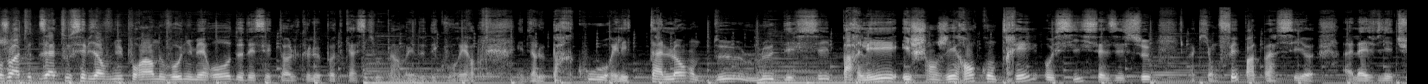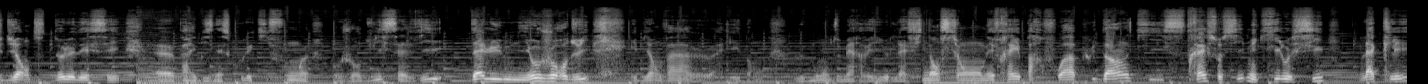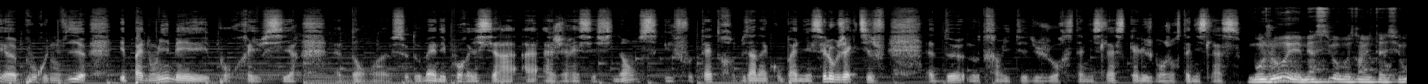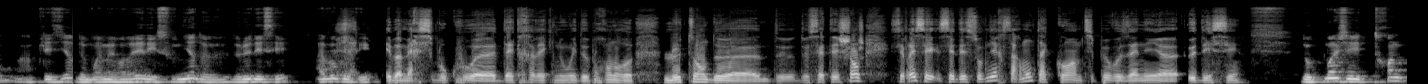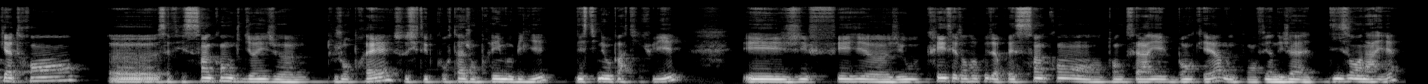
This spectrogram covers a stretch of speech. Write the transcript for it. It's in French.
Bonjour à toutes et à tous et bienvenue pour un nouveau numéro de DC Talk, le podcast qui vous permet de découvrir eh bien, le parcours et les talents de l'EDC. Parler, échanger, rencontrer aussi celles et ceux qui ont fait par le passé euh, la vie étudiante de l'EDC euh, Paris Business School et qui font euh, aujourd'hui sa vie d'alumni. Aujourd'hui, eh bien, on va aller dans le monde merveilleux de la finance qui en effraie parfois plus d'un, qui stresse aussi, mais qui est aussi la clé euh, pour une vie euh, épanouie. Mais pour réussir dans euh, ce domaine et pour réussir à, à, gérer ses finances, il faut être bien accompagné. C'est l'objectif de notre invité du jour, Stanislas Caluche. Bonjour Stanislas. Bonjour et merci pour votre invitation. Un plaisir de me remémorer des souvenirs de, de l'EDC à vos côtés. Eh ben merci beaucoup euh, d'être avec nous et de prendre le temps de, euh, de, de cet échange. C'est vrai, c'est des souvenirs. Ça remonte à quand un petit peu vos années EDC euh, e Donc moi j'ai 34 ans. Euh, ça fait 5 ans que je dirige toujours prêt, société de courtage en prêt immobilier destinée aux particuliers. Et j'ai fait, j'ai créé cette entreprise après 5 ans en tant que salarié bancaire, donc on revient déjà à 10 ans en arrière.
